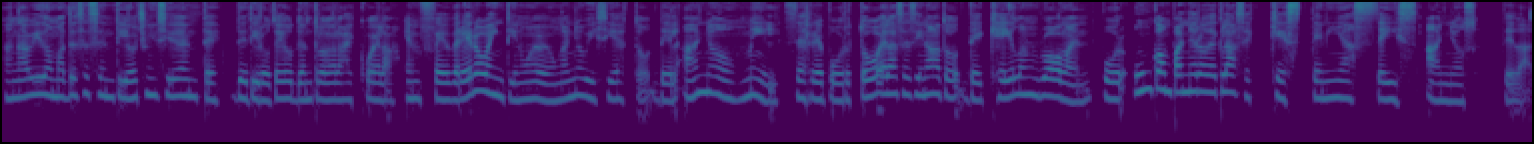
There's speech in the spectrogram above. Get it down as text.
han habido más de 68 incidentes de tiroteos dentro de las escuelas. En febrero 29, un año bisiesto del año 2000, se reportó el asesinato de Kaylin Rowland por un compañero de clase que tenía 6 años de edad.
